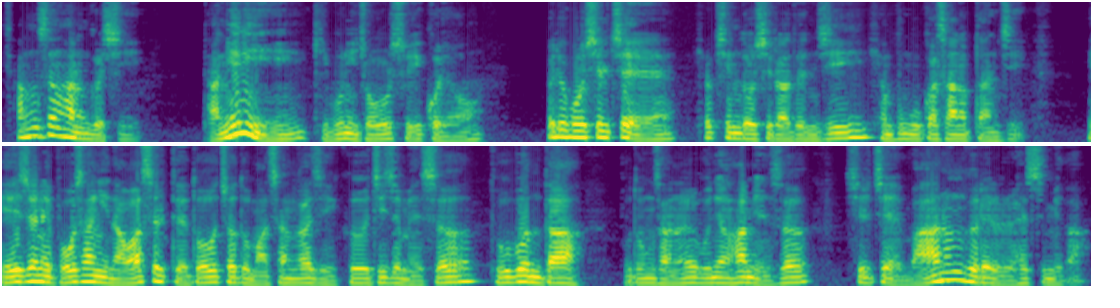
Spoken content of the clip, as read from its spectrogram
상승하는 것이 당연히 기분이 좋을 수 있고요. 그리고 실제 혁신도시라든지 현풍국가산업단지 예전에 보상이 나왔을 때도 저도 마찬가지 그 지점에서 두 번 다 부동산을 운영하면서 실제 많은 거래를 했습니다.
